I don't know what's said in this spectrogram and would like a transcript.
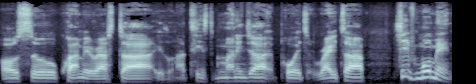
Also, Kwame Rasta is an artist manager, poet, writer. Chief Moomen,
